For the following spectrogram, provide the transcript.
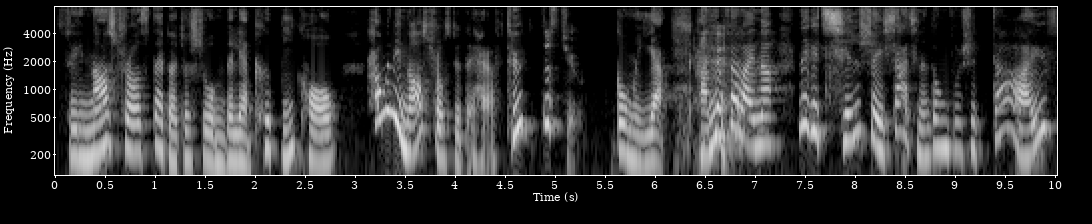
所以 nostrils 代表就是我们的两颗鼻孔。How many nostrils do they have? Two. Just two. 跟我们一样。好，那再来呢？那个潜水下潜的动作是 dive，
